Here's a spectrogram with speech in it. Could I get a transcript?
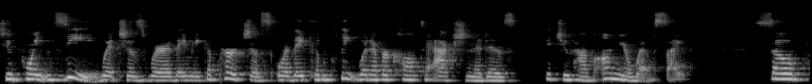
to point Z, which is where they make a purchase or they complete whatever call to action it is that you have on your website. So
